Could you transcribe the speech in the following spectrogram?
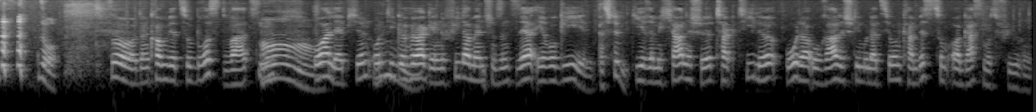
so. So, dann kommen wir zu Brustwarzen. Oh. Ohrläppchen und die Mm. Gehörgänge vieler Menschen sind sehr erogen. Das stimmt. Ihre mechanische, taktile oder orale Stimulation kann bis zum Orgasmus führen.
